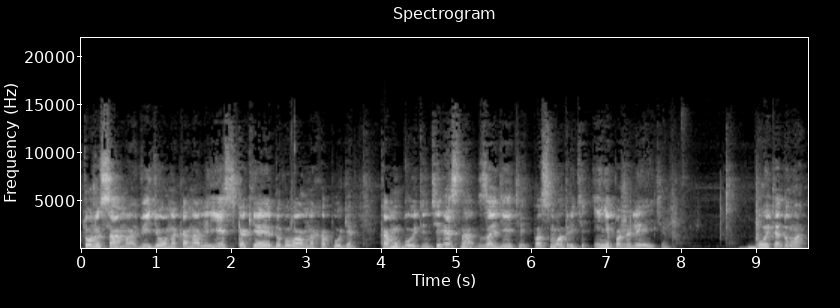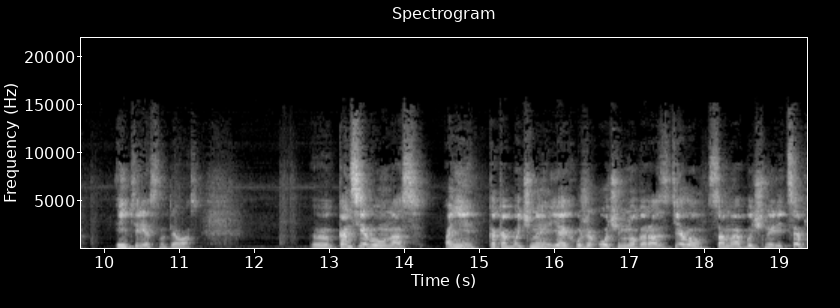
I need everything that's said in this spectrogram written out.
То же самое, видео на канале есть, как я ее добывал на хапуге. Кому будет интересно, зайдите, посмотрите и не пожалеете. Будет, я думаю, интересно для вас. Э, консервы у нас, они как обычные. Я их уже очень много раз сделал. Самый обычный рецепт.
